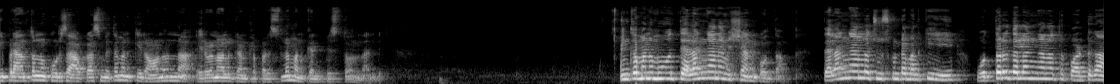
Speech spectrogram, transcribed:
ఈ ప్రాంతంలో కురిసే అవకాశం అయితే మనకి రానున్న ఇరవై నాలుగు గంటల పరిస్థితుల్లో మనకు కనిపిస్తుందండి. ఇంకా మనము తెలంగాణ విషయానికి వద్దాం. తెలంగాణలో చూసుకుంటే మనకి ఉత్తర తెలంగాణతో పాటుగా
